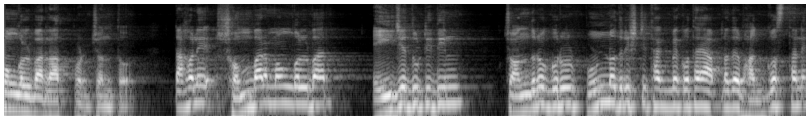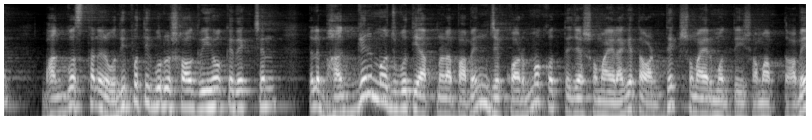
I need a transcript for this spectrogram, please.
মঙ্গলবার রাত পর্যন্ত। তাহলে সোমবার, মঙ্গলবার, এই যে দুটি দিন, চন্দ্রগুরুর পূর্ণ দৃষ্টি থাকবে কোথায় আপনাদের ভাগ্যস্থানে? ভাগ্যস্থানের অধিপতি গুরু স্বগৃহকে দেখছেন, তাহলে ভাগ্যের মজবুতি আপনারা পাবেন যে কর্ম করতে যা সময় লাগে তা অর্ধেক সময়ের মধ্যেই সমাপ্ত হবে।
